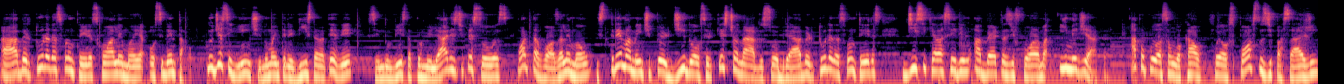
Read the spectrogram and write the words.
a abertura das fronteiras com a Alemanha Ocidental. No dia seguinte, numa entrevista na TV, sendo vista por milhares de pessoas, porta-voz alemão, extremamente perdido ao ser questionado sobre a abertura das fronteiras, disse que elas seriam abertas de forma imediata. A população local foi aos postos de passagem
